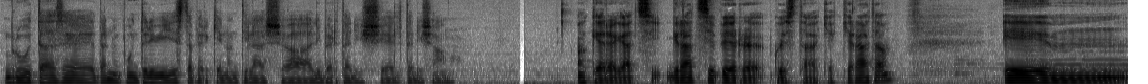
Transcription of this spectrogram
brutta se, dal mio punto di vista perché non ti lascia libertà di scelta, diciamo. Ok ragazzi, grazie per questa chiacchierata. E um,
